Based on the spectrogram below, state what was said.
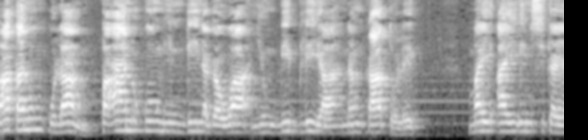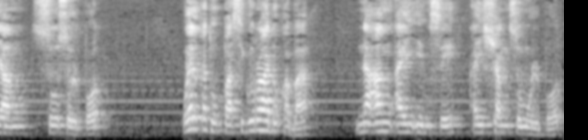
Matanong ko lang, paano kung hindi nagawa yung Biblia ng Catholic? May INC kayang susulpot? Well, katupa, sigurado ka ba na ang INC ay siyang sumulpot?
